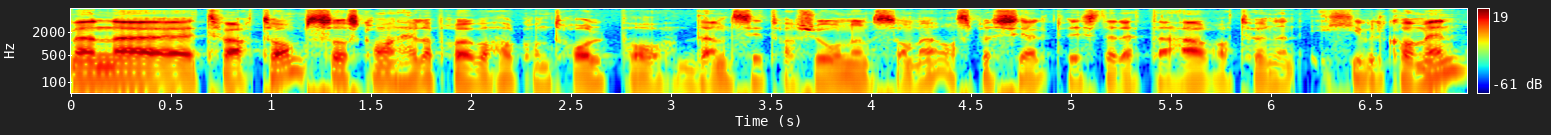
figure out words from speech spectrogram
Men eh, tvert om så skal man heller prøve å ha kontroll på den situasjonen som er, og spesielt hvis det er dette her at hunden ikke vil komme inn.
